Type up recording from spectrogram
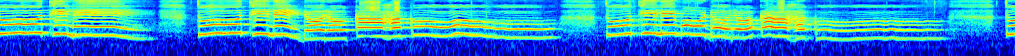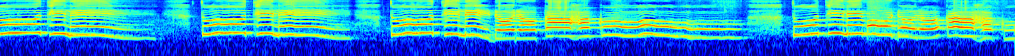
ତୁଥିଲେ ତୁଥିଲେ ଡର କାହାକୁ ତୁଥିଲେ ମୋ ଡର କାହାକୁ ତୁଥିଲେ ତୁଥିଲେ ତୁଥିଲେ ଡର କାହାକୁ ତୁଥିଲେ ମୋ ଡର କାହାକୁ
